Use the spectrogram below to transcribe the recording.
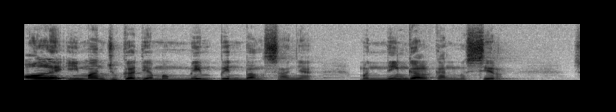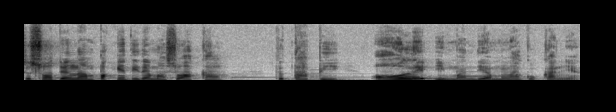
oleh iman juga dia memimpin bangsanya meninggalkan Mesir. Sesuatu yang nampaknya tidak masuk akal, tetapi oleh iman dia melakukannya.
